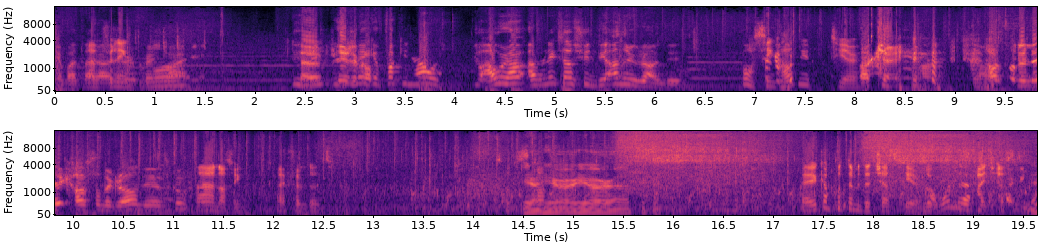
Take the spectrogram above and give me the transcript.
Yeah, but I'm I, I feeling repaired more- mine. Dude, Uh, we here's should a make cop- a fucking house. Yo, our, our next house should be underground, dude. Oh, Sing, how do you put here? Okay. house on the lake, house on the ground. Yeah, let's go. Ah, nothing. I filled it. So Here, stuff- here are your uh, pickaxe. Yeah, you can put them in the chest here. Look, I wonder my chest. Yeah.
